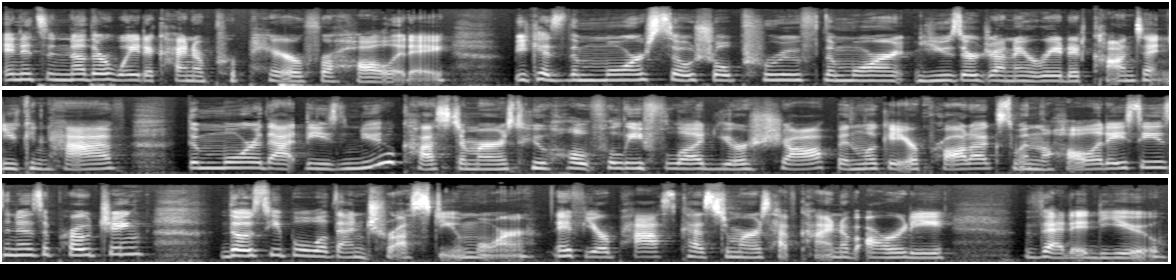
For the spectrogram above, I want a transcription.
And it's another way to kind of prepare for holiday because the more social proof, the more user generated content you can have, the more that these new customers who hopefully flood your shop and look at your products when the holiday season is approaching, those people will then trust you more if your past customers have kind of already vetted you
